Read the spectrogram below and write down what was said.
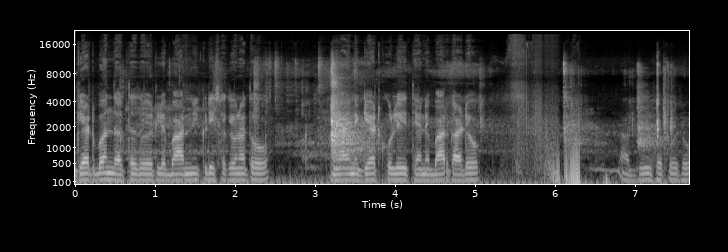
ગેટ બંધ હતો તો એટલે બહાર નીકળી શક્યો નહોતો મેં આને ગેટ ખોલી તેને બહાર કાઢ્યો આપ જોઈ શકો છો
